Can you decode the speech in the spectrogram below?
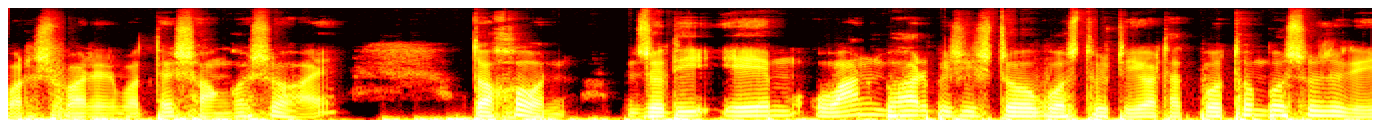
পরস্পরের মধ্যে সংঘর্ষ হয়, তখন যদি এম ওয়ান ভর বিশিষ্ট বস্তুটি, অর্থাৎ প্রথম বস্তু যদি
